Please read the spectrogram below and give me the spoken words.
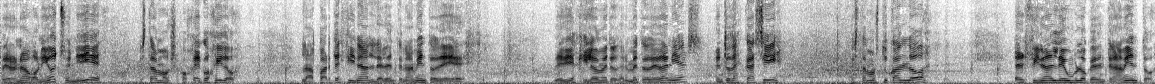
Pero no hago ni 8 ni 10 estamos he cogido la parte final del entrenamiento de, de 10 kilómetros del metro de Daniels entonces casi estamos tocando el final de un bloque de entrenamiento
